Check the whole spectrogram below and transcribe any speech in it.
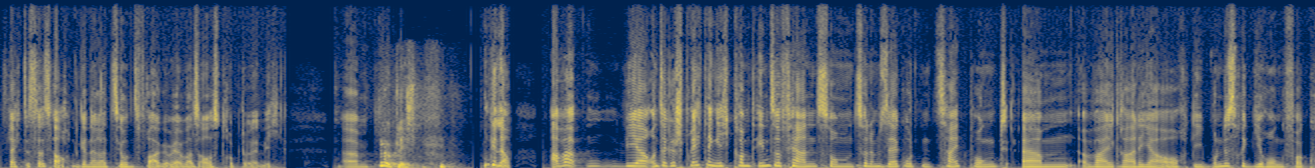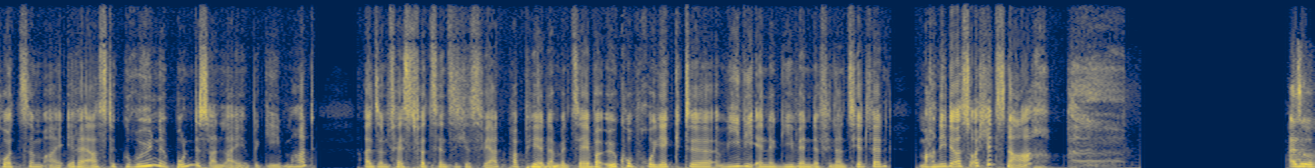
Vielleicht ist das auch eine Generationsfrage, wer was ausdruckt oder nicht. Ähm, Möglich. Genau. Aber wir, unser Gespräch, denke ich, kommt insofern zum, zu einem sehr guten Zeitpunkt, ähm, weil gerade ja auch die Bundesregierung vor kurzem ihre erste grüne Bundesanleihe begeben hat. Also ein festverzinsliches Wertpapier, mhm. damit selber Ökoprojekte wie die Energiewende finanziert werden. Machen die das euch jetzt nach? Also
